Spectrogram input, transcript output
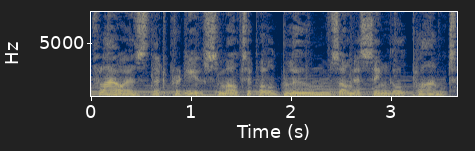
Flowers that produce multiple blooms on a single plant.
